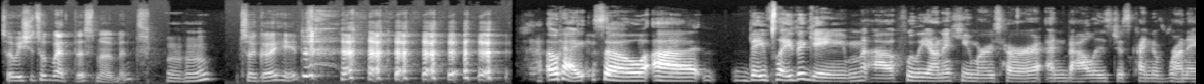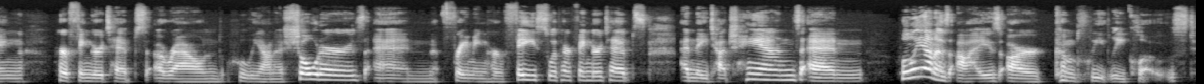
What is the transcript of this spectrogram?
So we should talk about this moment. Mm-hmm. So go ahead. okay, so uh, they play the game. Uh, Juliana humors her, and Val is just kind of running her fingertips around Juliana's shoulders and framing her face with her fingertips. And they touch hands, and Juliana's eyes are completely closed.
